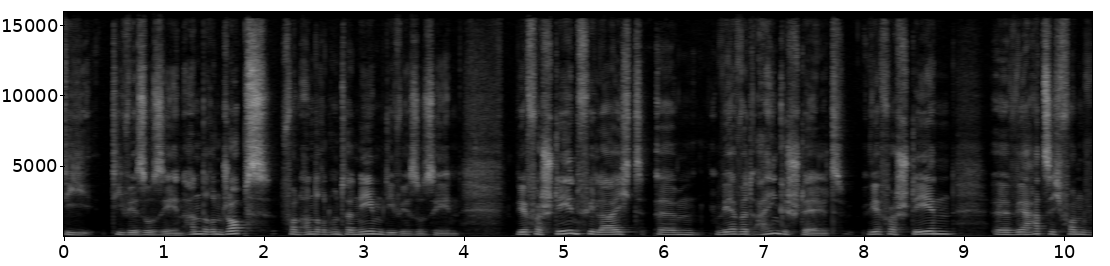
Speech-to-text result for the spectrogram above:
die, die wir so sehen, anderen Jobs von anderen Unternehmen, die wir so sehen. Wir verstehen vielleicht, ähm, wer wird eingestellt. Wir verstehen, äh, wer hat sich von,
